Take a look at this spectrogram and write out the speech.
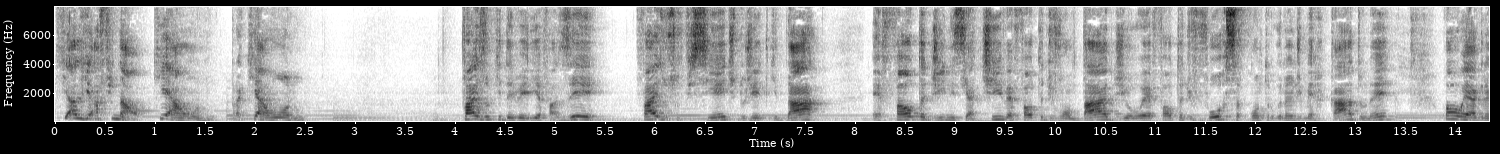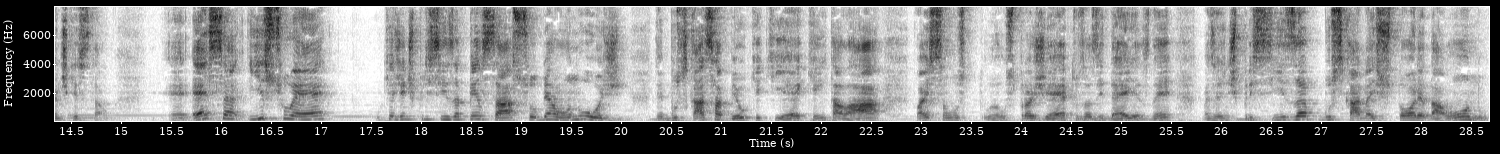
que afinal, que é a ONU? Para que a ONU faz o que deveria fazer? Faz o suficiente do jeito que dá? É falta de iniciativa, é falta de vontade ou é falta de força contra o grande mercado, né? Qual é a grande questão? É, essa, isso é o que a gente precisa pensar sobre a ONU hoje. Né? Buscar saber o que, que é, quem está lá, quais são os, os projetos, as ideias, né? Mas a gente precisa buscar na história da ONU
